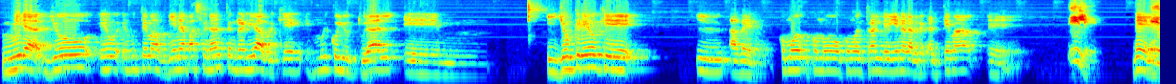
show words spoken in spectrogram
Mira, yo es, un tema bien apasionante en realidad, porque es, muy coyuntural, eh, y yo creo que, a ver, ¿cómo, cómo, cómo entrarle bien al tema? Eh, Dele. Dele, ahí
